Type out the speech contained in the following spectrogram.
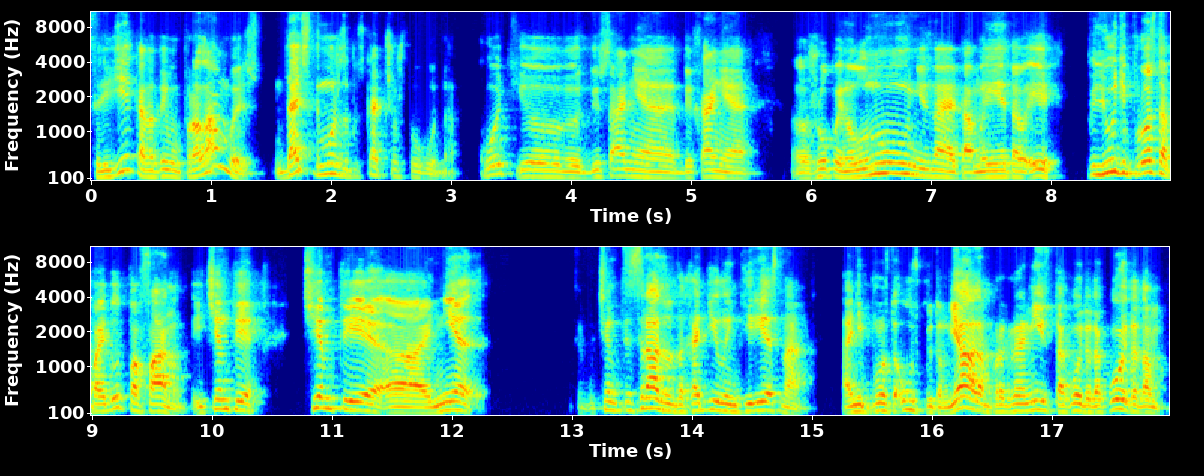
среде, когда ты его проламываешь, дальше ты можешь запускать все, что угодно. Хоть э, дышание, дыхание э, жопой на луну, не знаю, там, и это, и люди просто пойдут по фану. И чем ты, чем ты э, не чем ты сразу заходил интересно, а не просто узкую, там, я там программист такой-то, такой-то, там,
